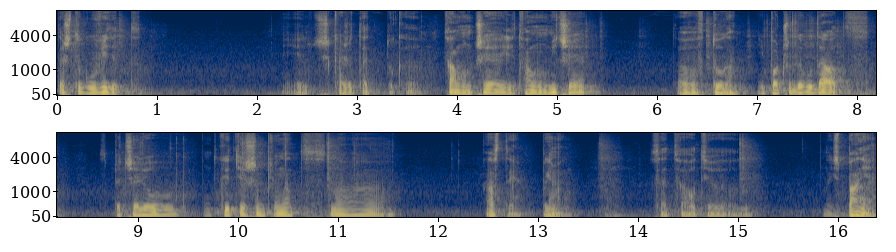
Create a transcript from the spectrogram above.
Те ще го видят. И ще кажат, ето тук, това момче или това момиче, това е в тура. И почват да го дават. Спечелил открития шампионат на Австрия, примерно. След това отива на Испания.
